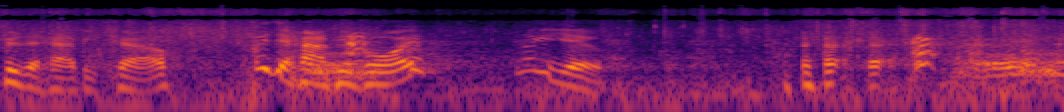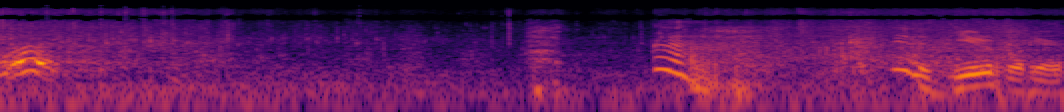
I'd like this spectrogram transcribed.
Here's a happy chow. Here's a happy boy. Look at you. it is beautiful here.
